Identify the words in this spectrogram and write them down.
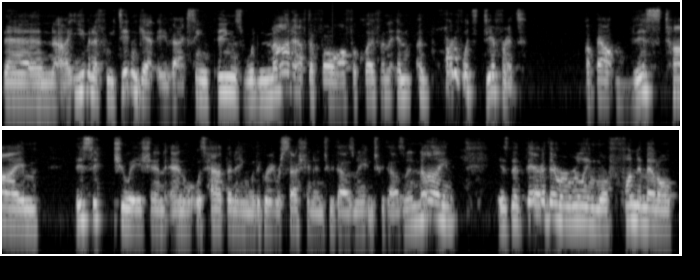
then uh, even if we didn't get a vaccine, things would not have to fall off a cliff. And, and, and part of what's different about this time, this situation, and what was happening with the Great Recession in 2008 and 2009 is that there there were really more fundamental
